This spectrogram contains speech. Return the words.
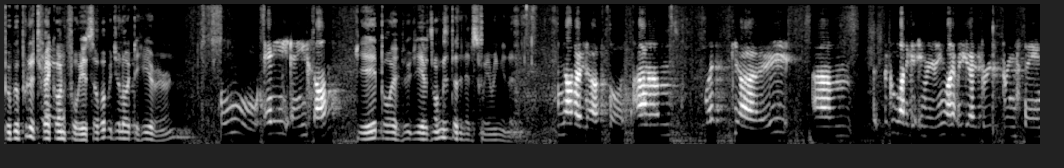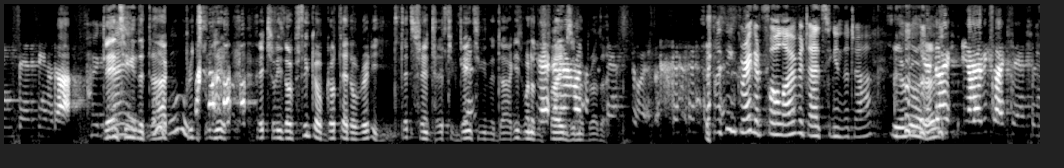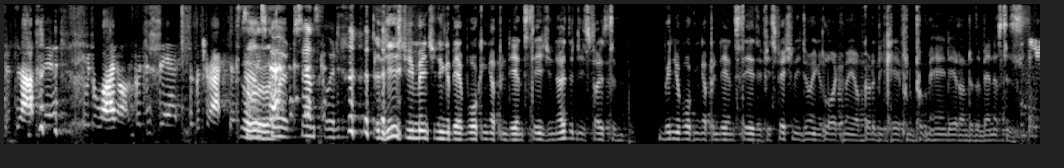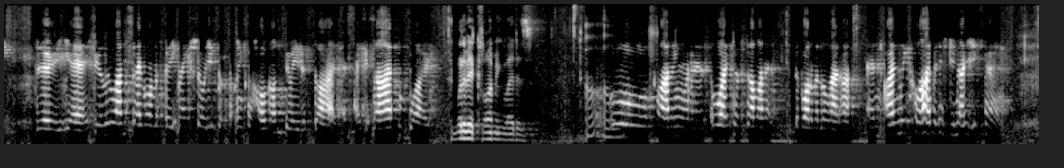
but we'll put a track on for you. So what would you like to hear, Erin? Oh, any any song? Yeah, boy, yeah, as long as it doesn't have swearing in it. No, No, no, of course. Um, let's go. Um, it's a good one to get you moving. Why don't we go Bruce Springsteen, Dancing in the Dark? Okay. Dancing in the Dark. Ooh, ooh. Prince- yeah, actually, I think I've got that already. That's fantastic. Dancing in the Dark. He's one of the Yeah, and faves of my everyone has to brother. dance to it. I think Greg would fall over dancing in the dark. Yeah, yeah, right. don't, eh? yeah, maybe don't dance in the dark. Dance with the light on, but just dance to the track. Just Sounds Alright. good. Sounds good. And here's you mentioning about walking up and down stairs. You know that you're supposed to, when you're walking up and down stairs, if you're especially doing it like me, I've got to be careful and put my hand out under the banisters. You do, yeah. If you're a little unstable on the feet, make sure you've got something to hold on to either side and take it nice and slow. And what about climbing ladders? Uh-oh. Oh, climbing ladders. Always have someone at the bottom of the ladder. And only climb it if you know you can.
